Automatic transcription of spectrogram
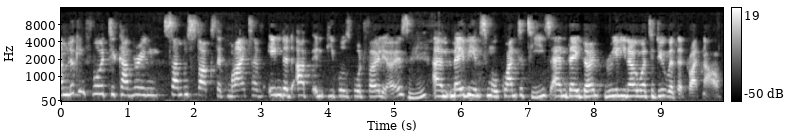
I'm looking forward to covering some stocks that might have ended up in people's portfolios, mm-hmm. um, maybe in small quantities, and they don't really know what to do with it right now.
